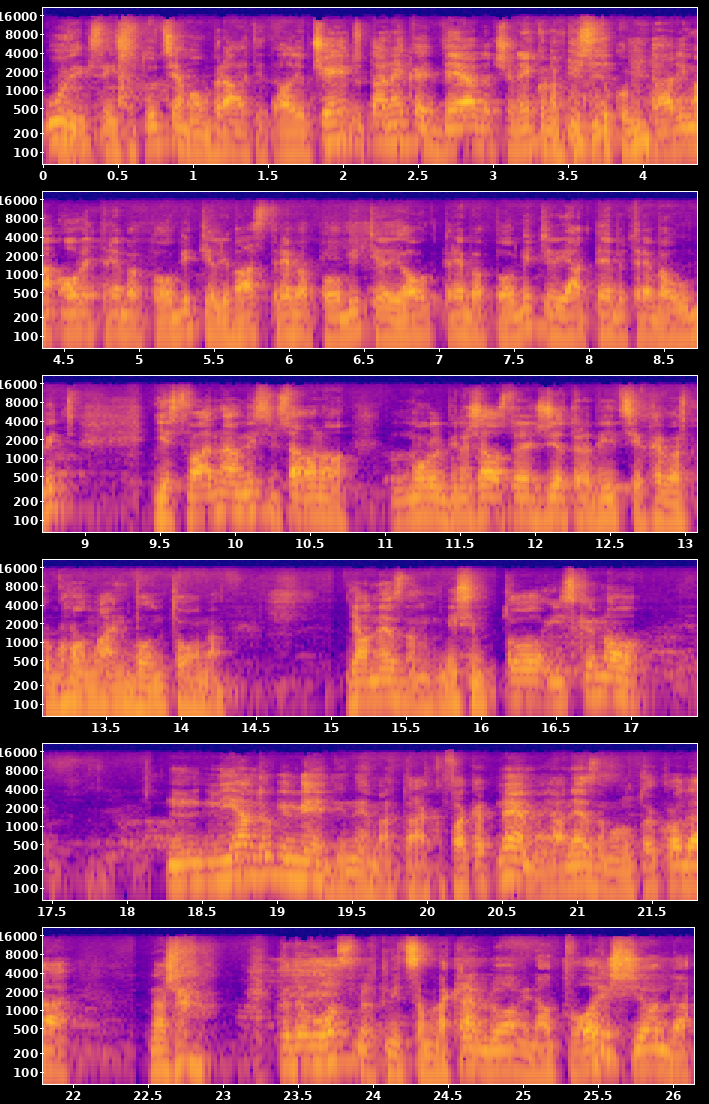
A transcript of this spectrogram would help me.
uvijek se institucijama obratiti, ali općenito ta neka ideja da će neko napisati u komentarima ove treba pobiti ili vas treba pobiti ili ovog treba pobiti ili ja tebe treba ubiti, je stvarno, mislim sad ono, mogli bi nažalost reći dio tradicije hrvatskog online bontona. Ja ne znam, mislim to iskreno, nijedan drugi medij nema tako, fakat nema, ja ne znam, ono, to je ko da, znaš, ko da u osmrtnicama na kraju novina otvoriš i onda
